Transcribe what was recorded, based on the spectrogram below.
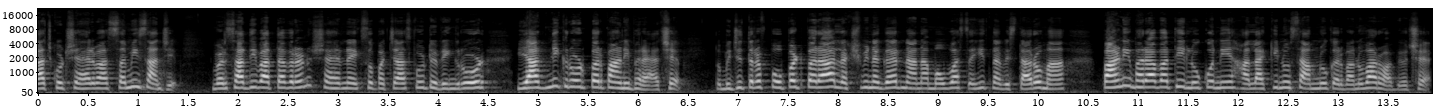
રાજકોટ શહેરમાં સમી સાંજે વરસાદી વાતાવરણ, શહેરના એકસો પચાસ foot ring road, Yagnik road પર પાણી ભરાયા છે. તો બીજી તરફ પોપટપરા, લક્ષ્મીનગર, નાના મહુવા સહિતના વિસ્તારોમાં પાણી ભરાવાથી લોકોને હાલાકીનો સામનો કરવાનો વારો આવ્યો છે.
